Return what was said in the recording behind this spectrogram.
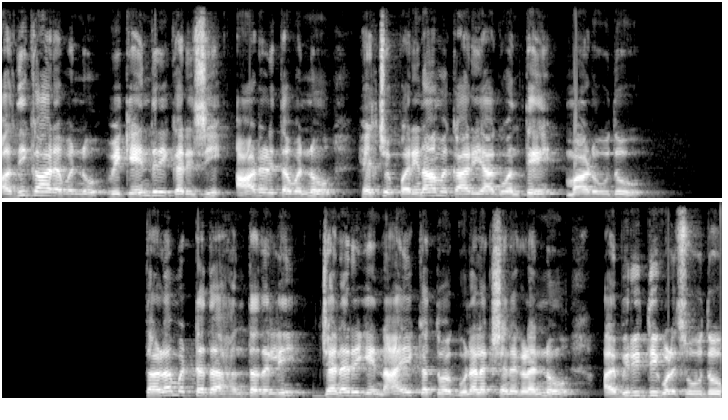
ಅಧಿಕಾರವನ್ನು ವಿಕೇಂದ್ರೀಕರಿಸಿ ಆಡಳಿತವನ್ನು ಹೆಚ್ಚು ಪರಿಣಾಮಕಾರಿಯಾಗುವಂತೆ ಮಾಡುವುದು. ತಳಮಟ್ಟದ ಹಂತದಲ್ಲಿ ಜನರಿಗೆ ನಾಯಕತ್ವ ಗುಣಲಕ್ಷಣಗಳನ್ನು ಅಭಿವೃದ್ಧಿಗೊಳಿಸುವುದು.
